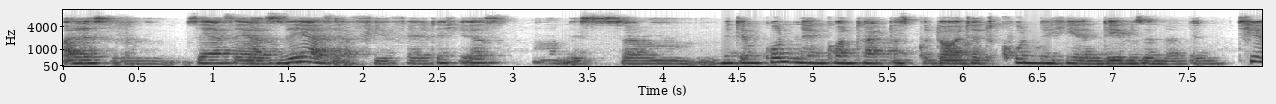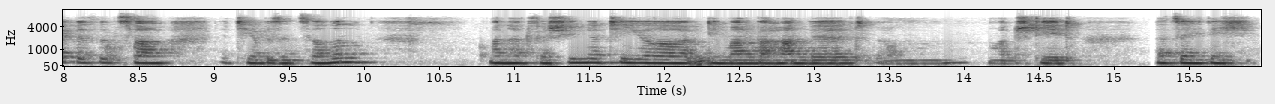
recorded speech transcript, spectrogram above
weil es ähm, sehr, sehr, sehr, sehr vielfältig ist. Man ist ähm, mit dem Kunden in Kontakt. Das bedeutet Kunde hier in dem Sinne den Tierbesitzer, der Tierbesitzerin. Man hat verschiedene Tiere, die man behandelt. Ähm, man steht tatsächlich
